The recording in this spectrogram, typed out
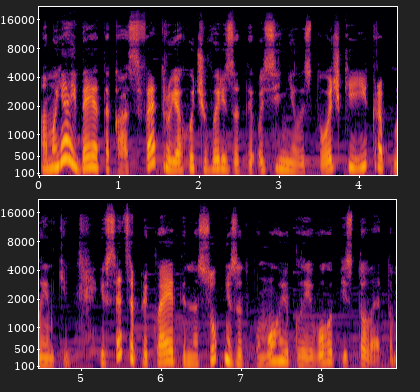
А моя ідея така: з фетру я хочу вирізати осінні листочки і краплинки, і все це приклеїти на сукню за допомогою клеєвого пістолету.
